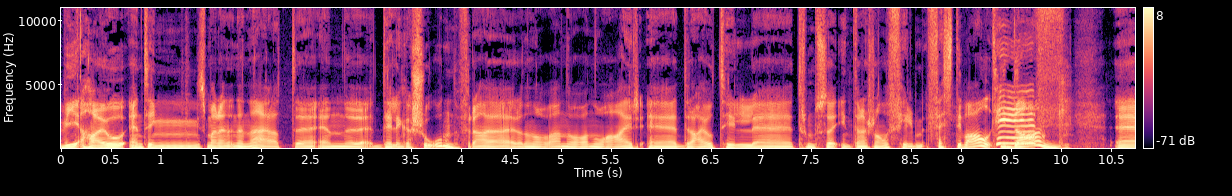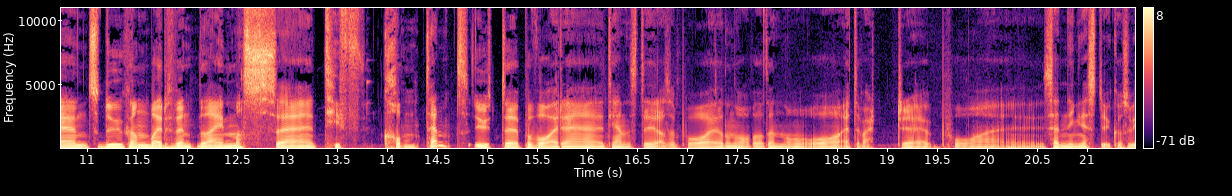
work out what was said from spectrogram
Vi har jo en ting som er denne, er at eh, en delegasjon fra Radionova Nova Noir eh, drar jo til eh, Tromsø internasjonale filmfestival i dag. Eh, så du kan bare forvente deg masse TIFF-content ute på våre tjenester, altså på radionova.no og etter hvert eh, på eh, sending neste uke osv.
